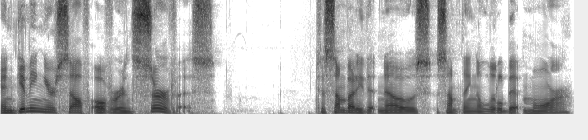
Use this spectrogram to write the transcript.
and giving yourself over in service to somebody that knows something a little bit more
